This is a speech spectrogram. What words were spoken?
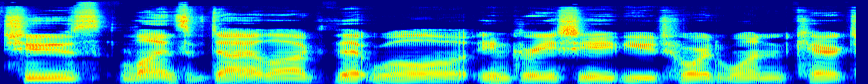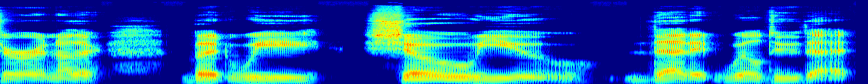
choose lines of dialogue that will ingratiate you toward one character or another, but we show you that it will do that,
